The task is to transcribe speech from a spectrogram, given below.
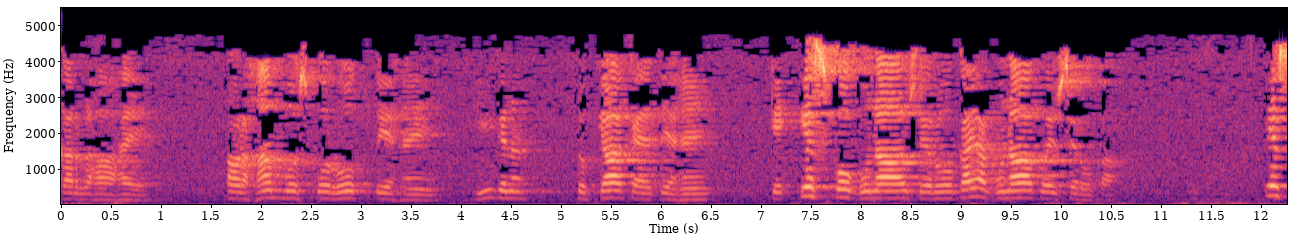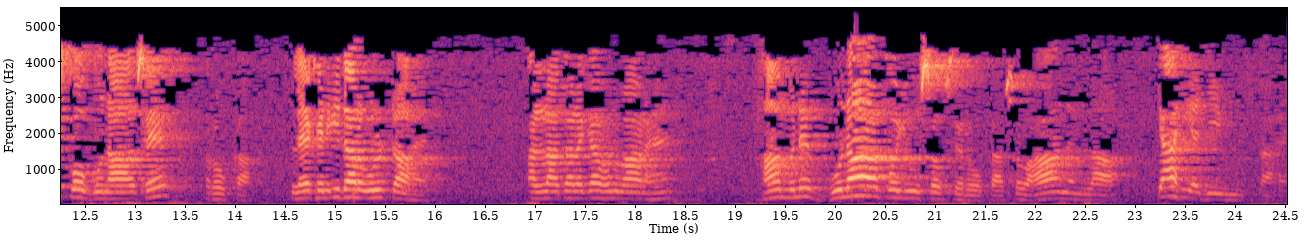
کر رہا ہے اور ہم اس کو روکتے ہیں، ٹھیک ہے نا؟ تو کیا کہتے ہیں کہ اس کو گناہ سے روکا یا گناہ کو اس سے روکا؟ اس کو گناہ سے روکا۔ لیکن ادھر الٹا ہے۔ اللہ تعالی کیا بنوا رہے ہیں؟ ہم نے گناہ کو یوسف سے روکا۔ سبحان اللہ۔ کیا ہی عجیب نقطہ ہے۔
